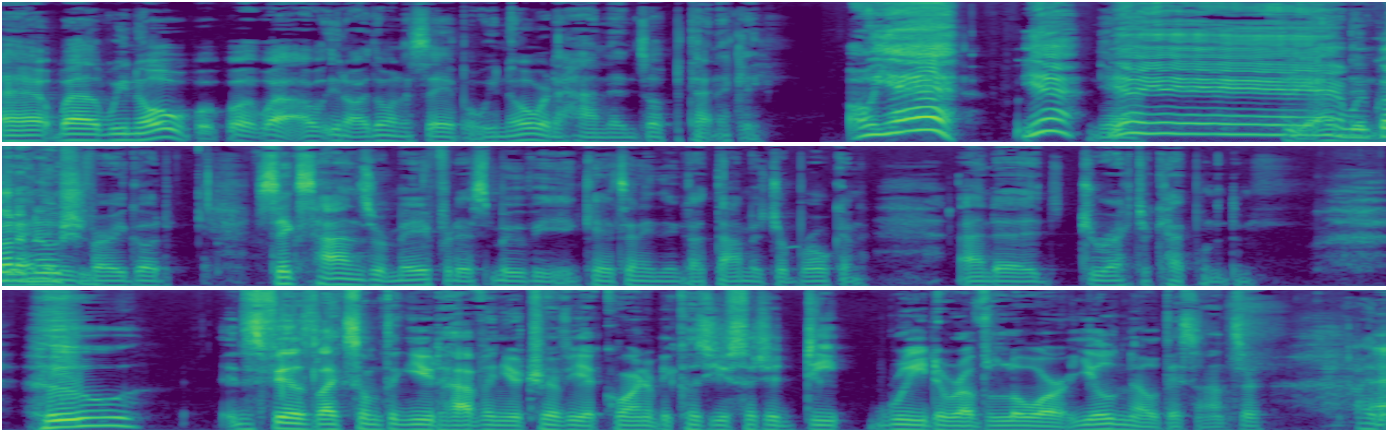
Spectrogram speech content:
Uh, well, we know. Well, you know, I don't want to say it, but we know where the hand ends up technically. Oh yeah, yeah, Yeah. yeah, yeah, yeah, yeah. yeah, yeah. ending- We've got a notion. Very good. Six hands were made for this movie in case anything got damaged or broken, and the director kept one of them. Who? This feels like something you'd have in your trivia corner because you're such a deep reader of lore. You'll know this answer. I know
